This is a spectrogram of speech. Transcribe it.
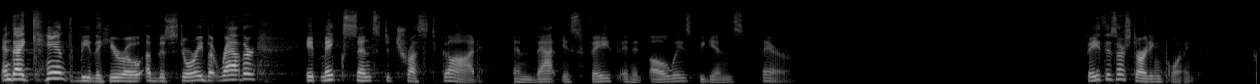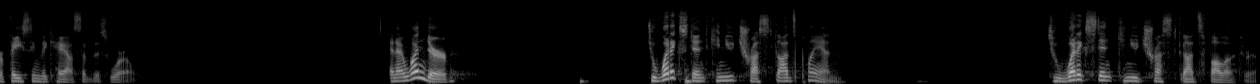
and I can't be the hero of the story, but rather it makes sense to trust God. And that is faith, and it always begins there. Faith is our starting point for facing the chaos of this world. And I wonder to what extent can you trust God's plan? To what extent can you trust God's follow through?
